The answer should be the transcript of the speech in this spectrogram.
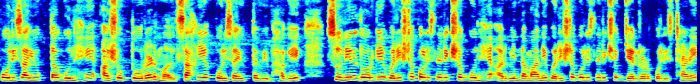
पोलीस आयुक्त गुन्हे अशोक तोरडमल सहाय्यक पोलीस आयुक्त विभाग एक सुनील दोरगे वरिष्ठ पोलीस निरीक्षक गुन्हे अरविंद माने वरिष्ठ पोलीस निरीक्षक जेल रोड पोलीस ठाणे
